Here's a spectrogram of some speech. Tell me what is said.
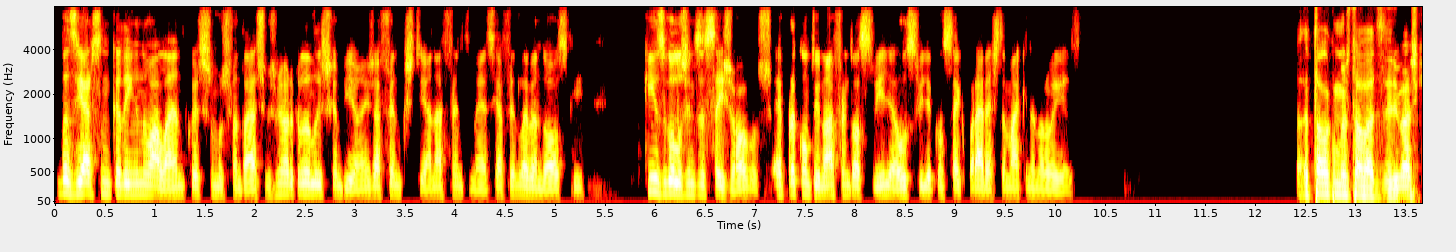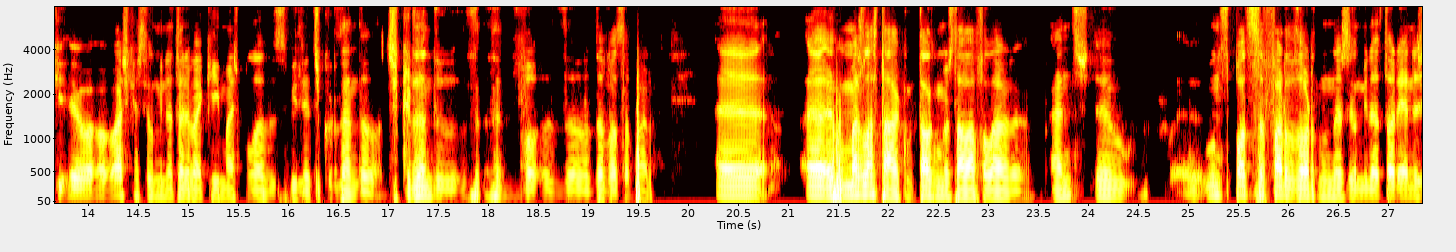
basear-se um bocadinho no Haaland com estes números fantásticos, melhor que o da Liga dos Campeões, à frente de Cristiano, à frente de Messi, à frente de Lewandowski, 15 golos em 16 jogos, é para continuar à frente ao Sevilha ou o Sevilha consegue parar esta máquina norueguesa? Tal como eu estava a dizer, eu acho que, eu, eu acho que esta eliminatória vai cair mais para o lado da Sevilha, discordando, discordando da vossa parte. Uh, mas lá está, tal como eu estava a falar antes, uh, onde se pode safar o Dortmund nas eliminatórias é nas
